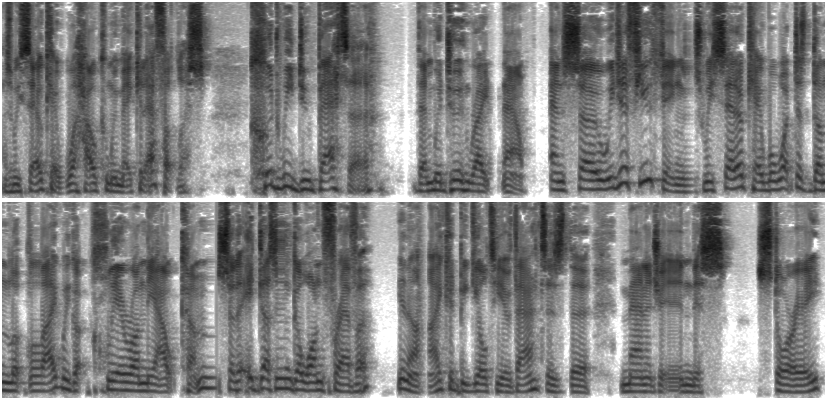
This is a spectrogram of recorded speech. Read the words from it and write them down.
As we say, okay, well, how can we make it effortless? Could we do better than we're doing right now? And so we did a few things. We said, okay, well, what does done look like? We got clear on the outcome so that it doesn't go on forever. You know, I could be guilty of that as the manager in this story.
